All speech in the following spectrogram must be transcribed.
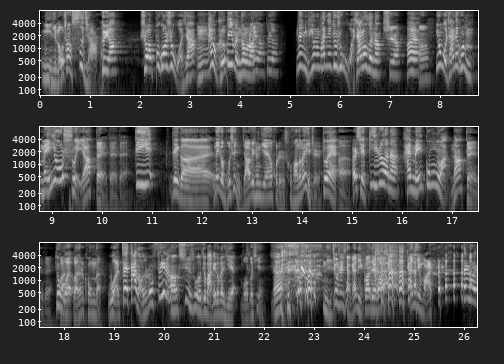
你你楼上四家呢？对呀、是吧？不光是我家，嗯还有隔壁门洞啊。对呀对呀，那你凭什么判定就是我家漏的呢？是啊，哎，嗯，因为我家那块没有水呀、对对对，第一，这个那个不是你家卫生间或者是厨房的位置。对，嗯。而且地热呢还没供暖呢。对对对，对我管管的是空的，我在大脑当中非常迅速就把这个问题，我不信，呃 你就是想赶紧挂电话，赶紧玩。但是我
